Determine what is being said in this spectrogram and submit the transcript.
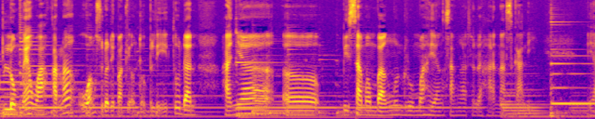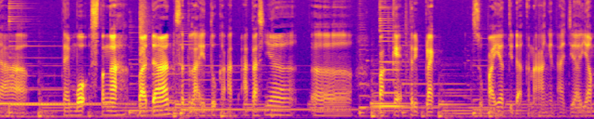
belum mewah karena uang sudah dipakai untuk beli itu dan hanya uh, bisa membangun rumah yang sangat sederhana sekali. Ya tembok setengah badan setelah itu ke atasnya uh, pakai triplek supaya tidak kena angin aja. Yang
